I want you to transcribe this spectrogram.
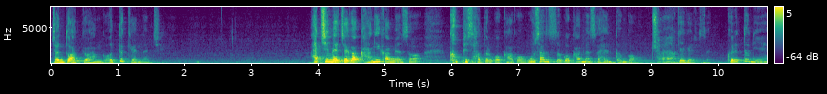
전도학교 한 거 어떻게 했는지. 아침에 제가 강의 가면서 커피 사들고 가고 우산 쓰고 가면서 했던 거 쭉 얘기해 줬어요. 그랬더니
